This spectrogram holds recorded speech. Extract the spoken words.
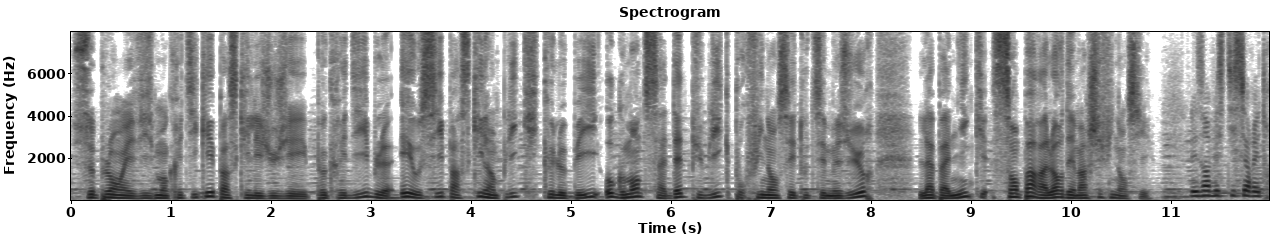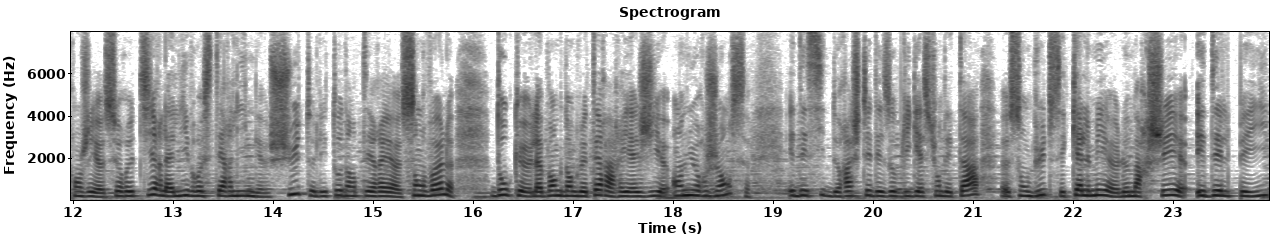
Ce plan est vivement critiqué parce qu'il est jugé peu crédible et aussi parce qu'il implique que le pays augmente sa dette publique pour financer toutes ces mesures. La panique s'empare alors des marchés financiers. Les investisseurs étrangers euh, se retirent, la livre sterling chute, les taux d'intérêt euh, s'envolent. Donc euh, la Banque d'Angleterre a réagi en urgence et décide de racheter des obligations d'État. Son but, c'est calmer le marché, aider le pays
